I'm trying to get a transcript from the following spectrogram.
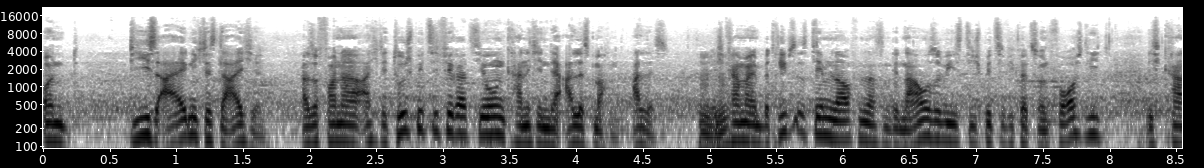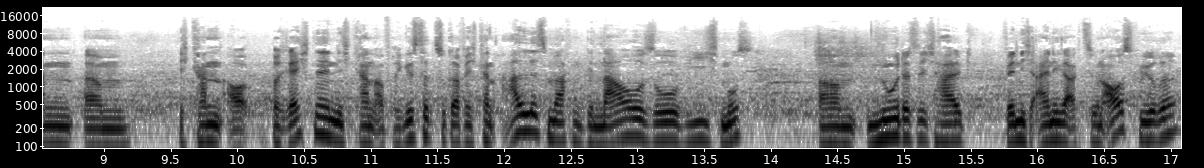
und die ist eigentlich das gleiche. Also von der Architekturspezifikation kann ich in der alles machen, alles. Mhm. Ich kann mein Betriebssystem laufen lassen, genauso wie es die Spezifikation vorsieht. Ich kann ähm, ich kann auch berechnen, ich kann auf Register zugreifen, ich kann alles machen, genau so wie ich muss. Ähm, nur, dass ich halt, wenn ich einige Aktionen ausführe,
